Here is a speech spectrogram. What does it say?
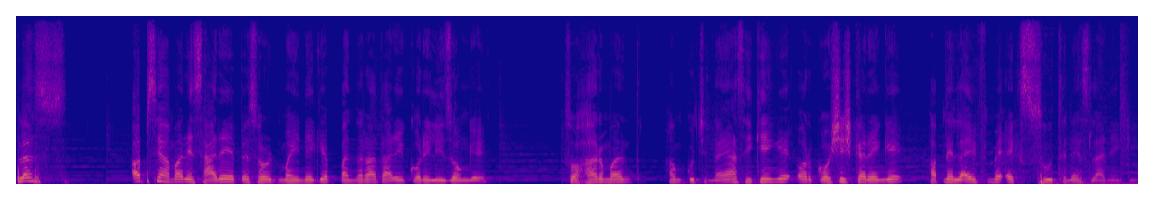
plus अब से हमारे सारे एपिसोड महीने के पंद्रह तारीख को रिलीज़ होंगे सो हर मंथ हम कुछ नया सीखेंगे और कोशिश करेंगे अपने लाइफ में एक सूथनेस लाने की।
